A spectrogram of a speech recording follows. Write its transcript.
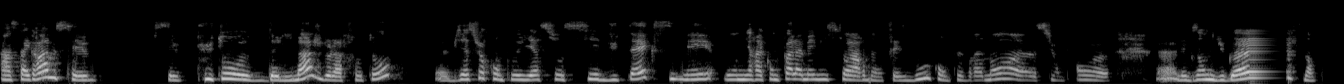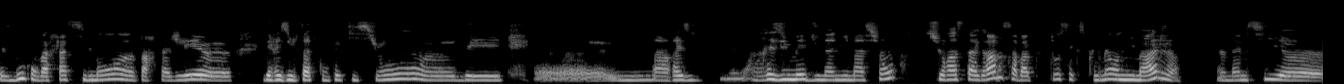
Instagram, c'est plutôt de l'image, de la photo. Euh, bien sûr qu'on peut y associer du texte, mais on n'y raconte pas la même histoire. Dans Facebook, on peut vraiment, euh, si on prend l'exemple du golf, dans Facebook, on va facilement partager des résultats de compétition, un, résumé d'une animation. Sur Instagram, ça va plutôt s'exprimer en images, euh, même si euh,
